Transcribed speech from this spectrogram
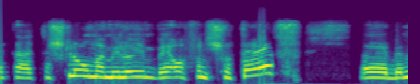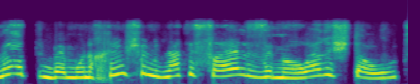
את התשלום המילואים באופן שוטף. אה, באמת, במונחים של מדינת ישראל זה מעורר השתאות,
